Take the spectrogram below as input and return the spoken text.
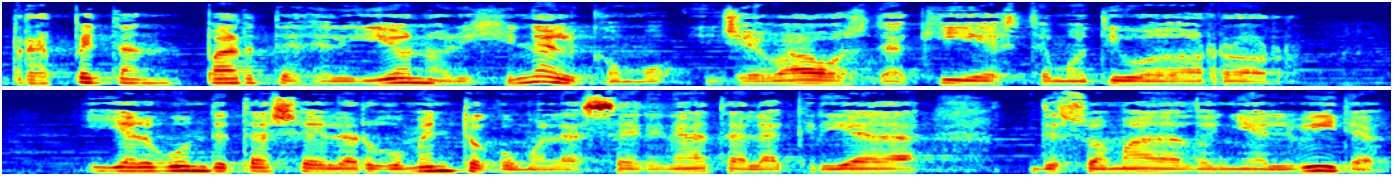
Respetan partes del guion original como llevaos de aquí este motivo de horror, y algún detalle del argumento como la serenata a la criada de su amada doña Elvira,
